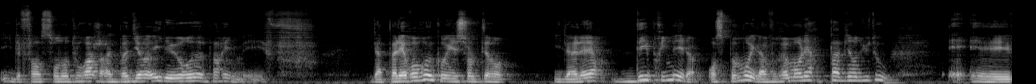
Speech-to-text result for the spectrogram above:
il, enfin, son entourage arrête pas de dire Ah, il est heureux à Paris, mais il a pas l'air heureux quand il est sur le terrain. Il a l'air déprimé là. En ce moment, il a vraiment l'air pas bien du tout. Et, et,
